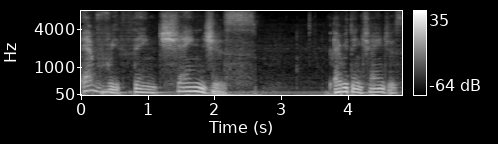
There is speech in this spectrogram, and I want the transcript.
everything changes. Everything changes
